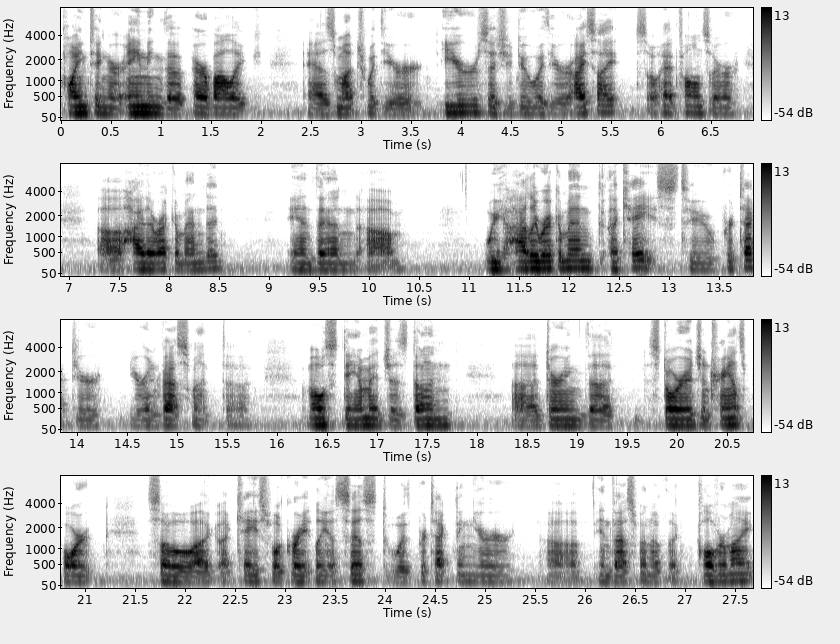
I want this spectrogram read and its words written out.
pointing or aiming the parabolic as much with your ears as you do with your eyesight. So headphones are uh, highly recommended. And then um, we highly recommend a case to protect your, your investment. Uh, most damage is done uh, during the storage and transport, so a, a case will greatly assist with protecting your uh, investment of the KLOVER MiK.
